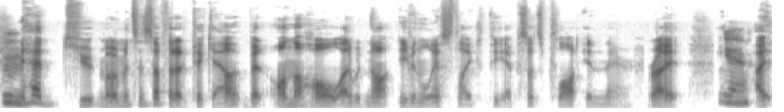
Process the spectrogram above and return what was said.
Mm. It had cute moments and stuff that I'd pick out, but on the whole, I would not even list like the episode's plot in there, right? Yeah. I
